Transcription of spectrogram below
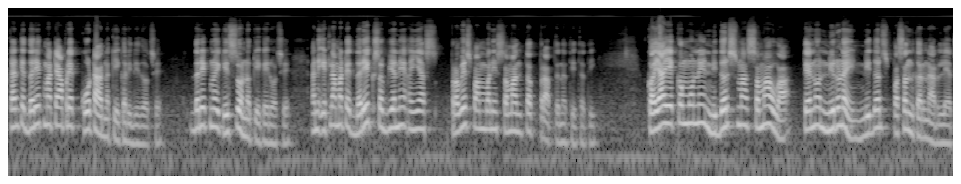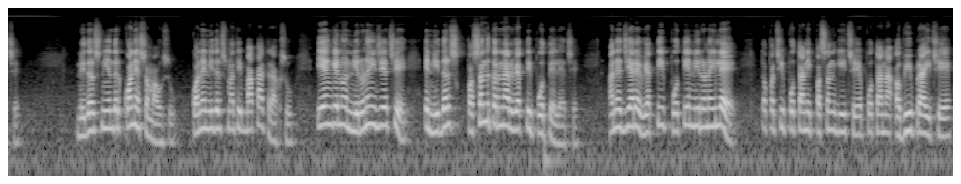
કારણ કે દરેક માટે આપણે કોટા નક્કી કરી દીધો છે. દરેકનો એક હિસ્સો નક્કી કર્યો છે. અને એટલા માટે દરેક સભ્યને અહીંયા પ્રવેશ પામવાની સમાન તક પ્રાપ્ત નથી થતી. કયા એકમોને નિદર્શમાં સમાવવા તેનો નિર્ણય નિદર્શ પસંદ કરનાર લે છે. નિદર્શની અંદર કોને સમાવશું? કોને નિદર્શમાંથી બાકાત રાખશું? એ અંગેનો નિર્ણય જે છે, એ નિદર્શ પસંદ કરનાર વ્યક્તિ પોતે લે છે. અને જ્યારે વ્યક્તિ પોતે નિર્ણય લે, તો પછી પોતાની પસંદગી છે, પોતાના અભિપ્રાય છે,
